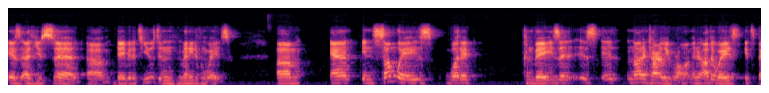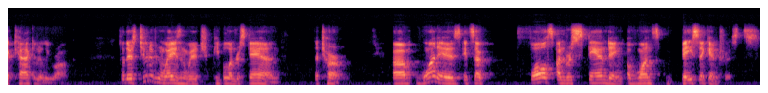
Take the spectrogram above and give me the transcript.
is, as you said, um, David, it's used in many different ways. Um, and in some ways, what it conveys is, is not entirely wrong, and in other ways, it's spectacularly wrong. So there's two different ways in which people understand the term. Um, one is it's a false understanding of one's basic interests.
